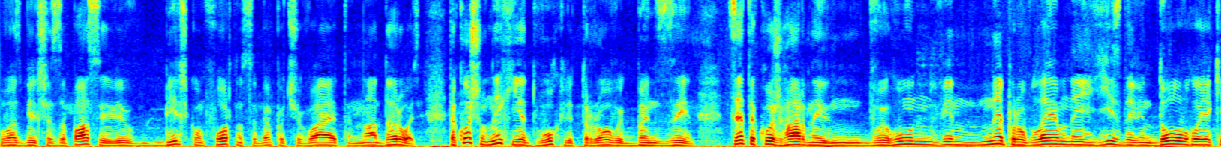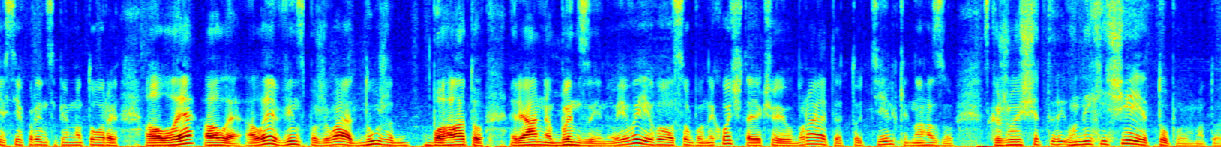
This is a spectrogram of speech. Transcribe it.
у вас більше запасу, і ви більш комфортно себе почуваєте на дорозі. Також у них є 2-літровий бензин. Це також гарний двигун, він не проблемний, їздить він довго, як і всі в принципі мотори. Але, але, але він споживає дуже багато реально бензину. І ви його особо не хочете, а якщо і обираєте, то тільки на газу. Скажу ще. У них іще є топовий мотор.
